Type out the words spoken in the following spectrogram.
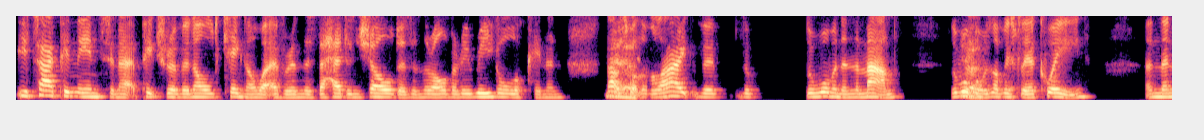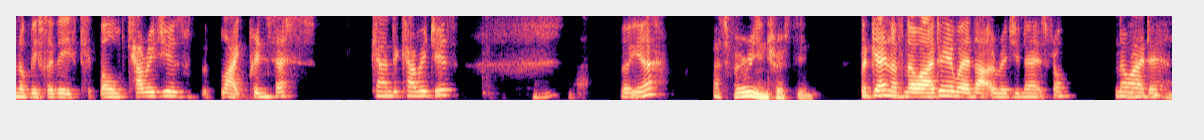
you type in the internet a picture of an old king or whatever, and there's the head and shoulders, and they're all very regal looking, and that's Yeah. what they were like. The the the woman and the man. The woman Yeah. was obviously a queen, and then obviously these old carriages, like princess kind of carriages. But yeah, that's very interesting. again, I've no idea where that originates from. No Yeah. idea.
